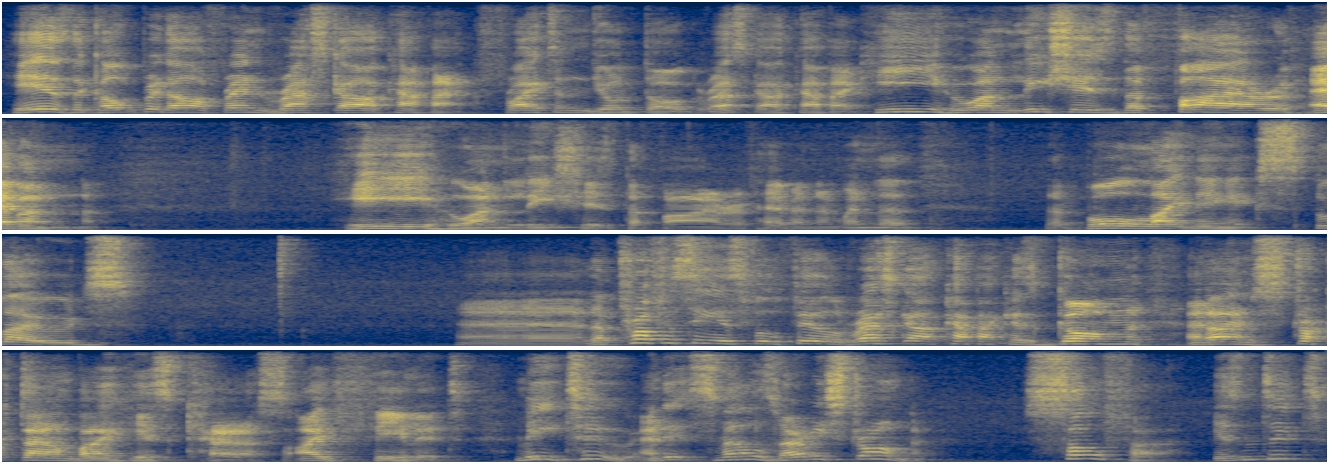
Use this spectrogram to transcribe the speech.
Here's the culprit, our friend Rascar Capac. Frightened your dog, Rascar Capac. He who unleashes the fire of heaven. He who unleashes the fire of heaven. And when the, the ball lightning explodes, uh, the prophecy is fulfilled. Rascar Capac has gone, and I am struck down by his curse. I feel it. Me too, and it smells very strong. Sulphur, isn't it?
